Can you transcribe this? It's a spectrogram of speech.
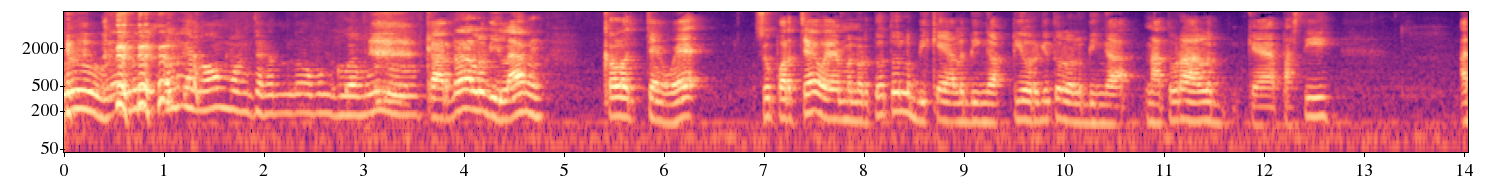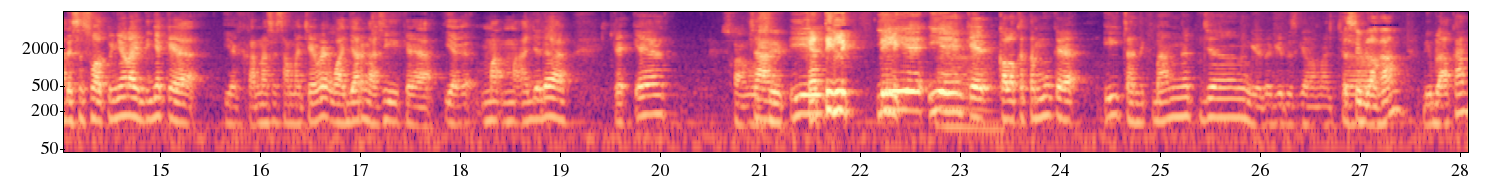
lu lu lu yang ngomong jangan ngomong gua mulu. Karena lu bilang kalau cewek support cewek menurut lu tuh lebih kayak lebih nggak pure gitu loh, lebih nggak natural, kayak pasti ada sesuatunya lah intinya kayak ya karena sesama cewek wajar nggak sih kayak ya emak emak aja dah kayak ya sekarang ca- musik iya, Kayak tilik, tilik. iya iya Nah. kayak kalau ketemu kayak ih cantik banget jeng gitu gitu segala macam Terus di belakang? di belakang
